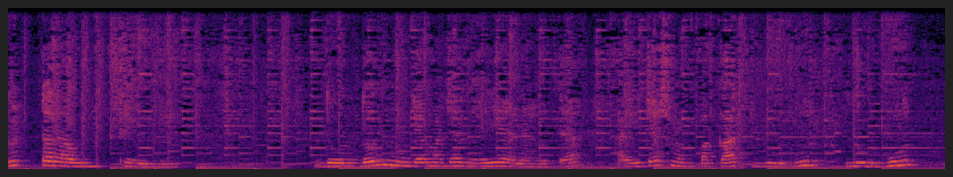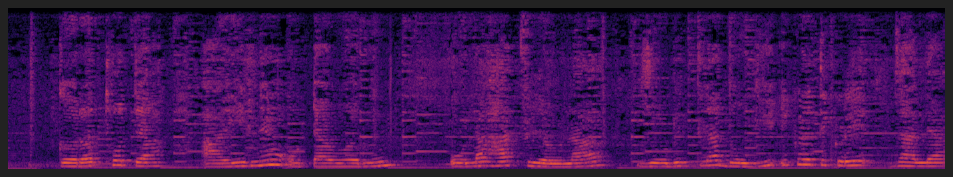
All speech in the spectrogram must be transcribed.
घट्ट लावून ठेवली. दोन दोन मुंग्या माझ्या घरी आल्या होत्या. आईच्या स्वयंपाकात लुडबुड लुडबुड करत होत्या. आईने ओट्यावरून ओला हात फिरवला. जोडीतल्या दोघी इकडे तिकडे झाल्या.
